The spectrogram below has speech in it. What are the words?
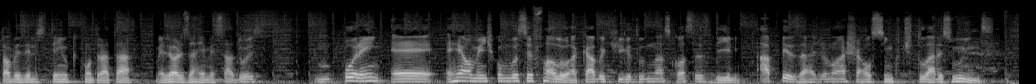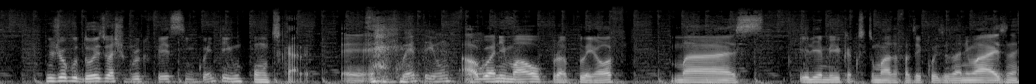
talvez eles tenham que contratar melhores arremessadores Porém, é, é, realmente como você falou, acaba que fica tudo nas costas dele, apesar de eu não achar os cinco titulares ruins. No jogo 2, o Westbrook fez 51 pontos, cara. É 51 algo animal pra playoff, mas ele é meio que acostumado a fazer coisas animais, né?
